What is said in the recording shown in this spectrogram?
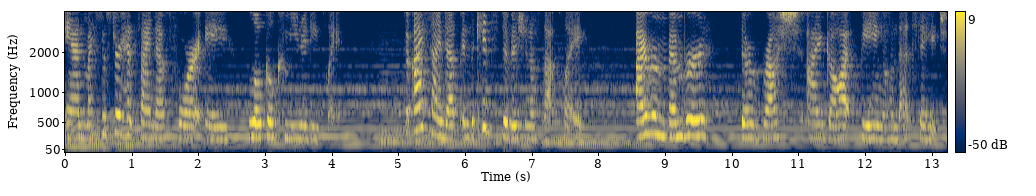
and my sister had signed up for a local community play. So I signed up in the kids division of that play. I remember the rush I got being on that stage.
